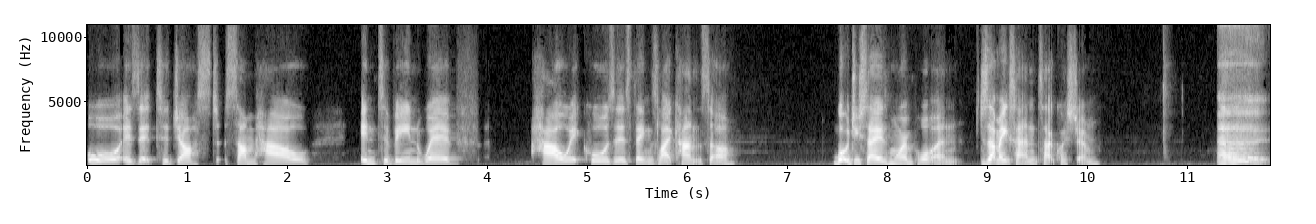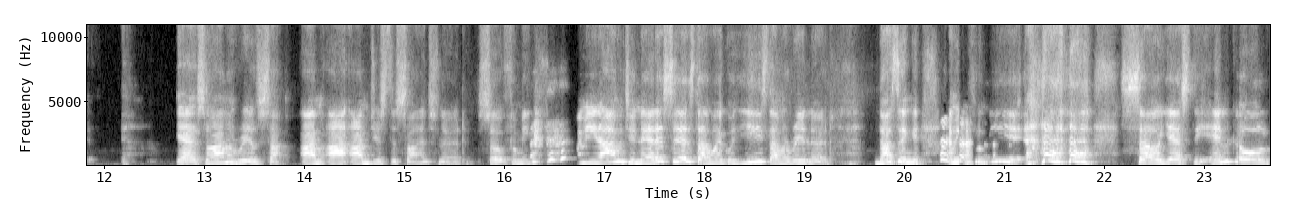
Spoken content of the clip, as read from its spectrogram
or is it to just somehow intervene with how it causes things like cancer. What would you say is more important? Does that make sense that question? Uh yeah so i'm a real i'm I, am i am just a science nerd. So for me i mean i'm a geneticist i work with yeast i'm a real nerd. Nothing i mean for me so yes the end goal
